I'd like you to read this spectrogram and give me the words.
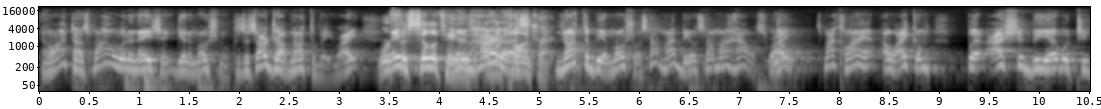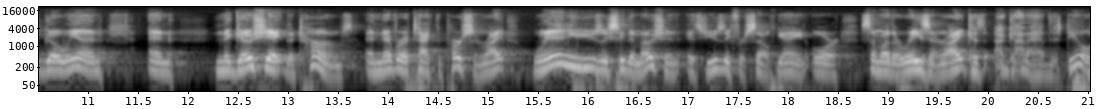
and a lot of times why would an agent get emotional? Because it's our job not to be, right? We're facilitators they've of hired a us contract. not to be emotional. It's not my deal. It's not my house, right? No. It's my client. I like them, but I should be able to go in and negotiate the terms and never attack the person, right? When you usually see the emotion, it's usually for self gain or some other reason, right? Because I gotta have this deal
